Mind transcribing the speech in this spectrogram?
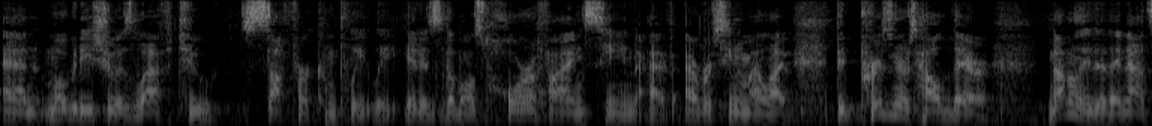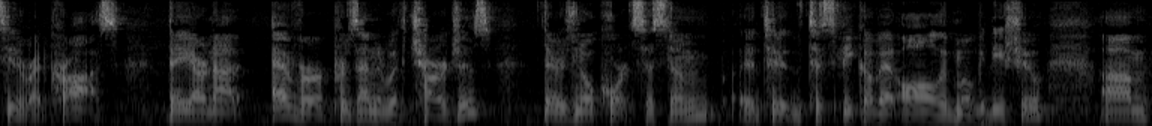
and Mogadishu is left to suffer completely. It is the most horrifying scene I've ever seen in my life. The prisoners held there, not only did they not see the Red Cross, they are not ever presented with charges. There's no court system uh, to, to speak of at all in Mogadishu. Um,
